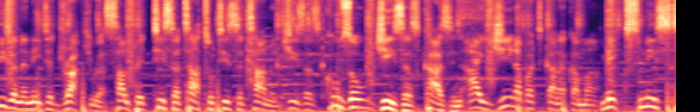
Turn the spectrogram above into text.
Hizi wananiita Dracula Salpet 9395 Jesus Kuzo Jesus Cousin IG inapatikana kama Mix Miss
